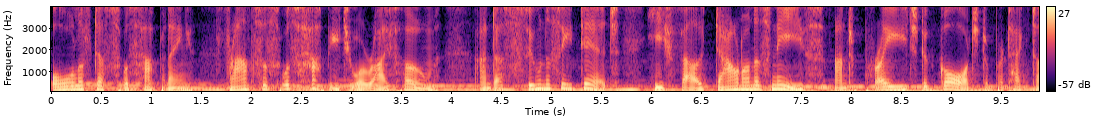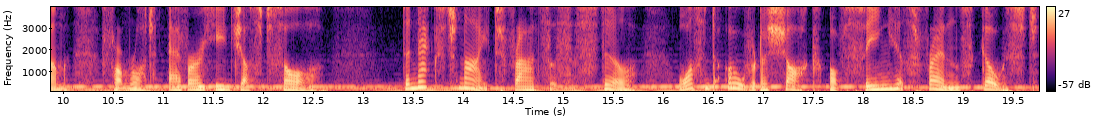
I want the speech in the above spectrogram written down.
all of this was happening. Francis was happy to arrive home, and as soon as he did, he fell down on his knees and prayed to God to protect him from whatever he just saw. The next night, Francis still wasn't over the shock of seeing his friend's ghost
